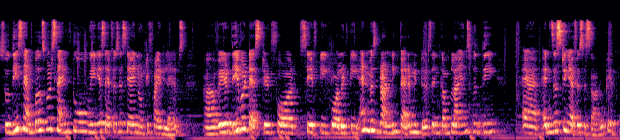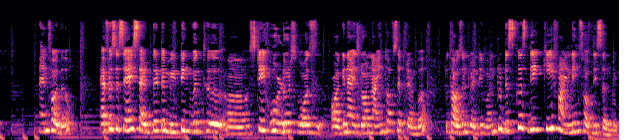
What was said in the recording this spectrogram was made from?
So these samples were sent to various FSSAI notified labs uh, where they were tested for safety, quality, and misbranding parameters in compliance with the uh, existing FSSR. Okay, and further, FSSAI said that a meeting with uh, stakeholders was organized on 9th of September 2021 to discuss the key findings of the survey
